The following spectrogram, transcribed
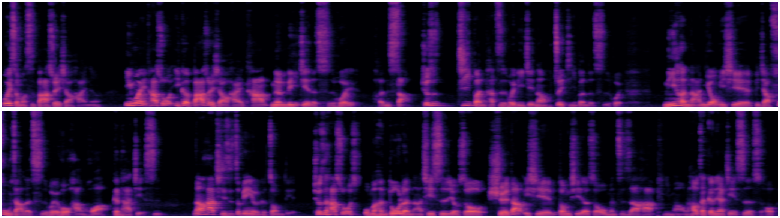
为什么是八岁小孩呢？因为他说，一个八岁小孩他能理解的词汇很少，就是基本他只会理解那种最基本的词汇，你很难用一些比较复杂的词汇或行话跟他解释。然后他其实这边有一个重点，就是他说我们很多人啊，其实有时候学到一些东西的时候，我们只知道他皮毛，然后再跟人家解释的时候，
